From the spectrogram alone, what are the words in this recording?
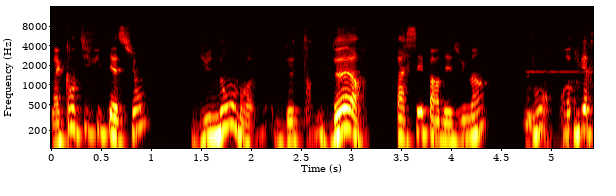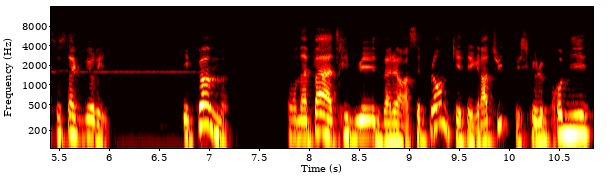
la quantification du nombre d'heures passées par des humains pour produire ce sac de riz. Et comme on n'a pas attribué de valeur à cette plante qui était gratuite, puisque le premier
